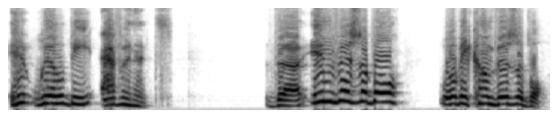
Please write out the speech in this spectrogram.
It will be evident. The invisible will become visible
